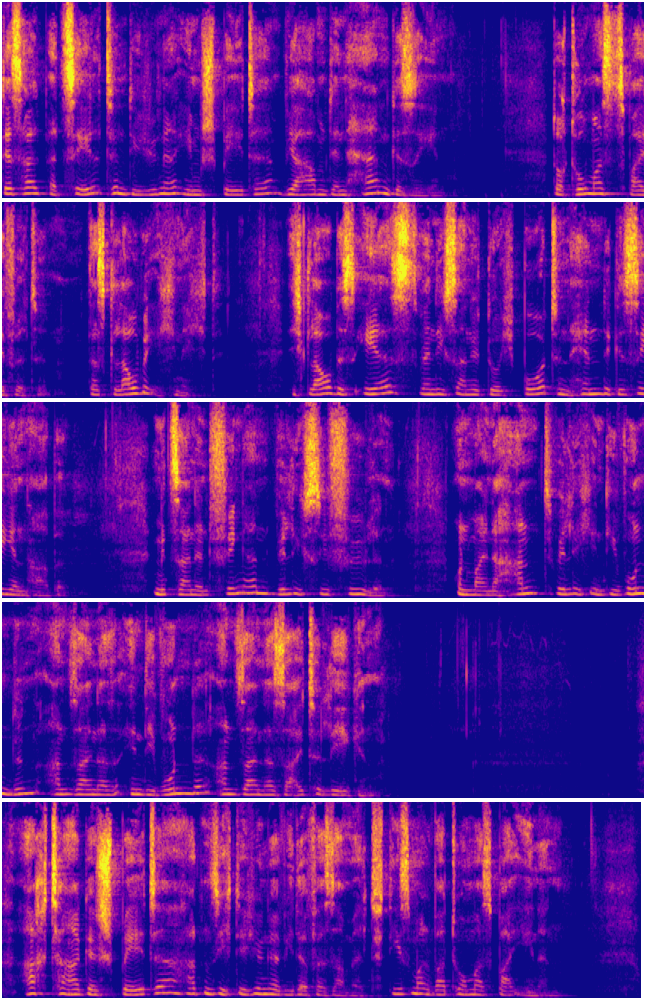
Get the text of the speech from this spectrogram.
Deshalb erzählten die Jünger ihm später, wir haben den Herrn gesehen. Doch Thomas zweifelte. Das glaube ich nicht. Ich glaube es erst, wenn ich seine durchbohrten Hände gesehen habe. Mit seinen Fingern will ich sie fühlen und meine Hand will ich in die, Wunden an seiner, in die Wunde an seiner Seite legen. Acht Tage später hatten sich die Jünger wieder versammelt. Diesmal war Thomas bei ihnen.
